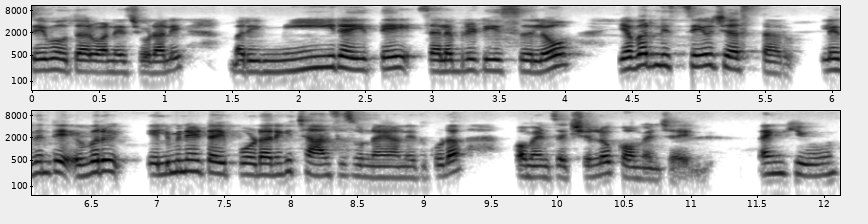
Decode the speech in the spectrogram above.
సేవ్ అవుతారు అనేది చూడాలి. మరి మీరైతే సెలబ్రిటీస్లో ఎవరిని సేవ్ చేస్తారు లేదంటే ఎవరు ఎలిమినేట్ అయిపోవడానికి ఛాన్సెస్ ఉన్నాయా అనేది కూడా కామెంట్ సెక్షన్లో కామెంట్ చేయండి. thank you.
